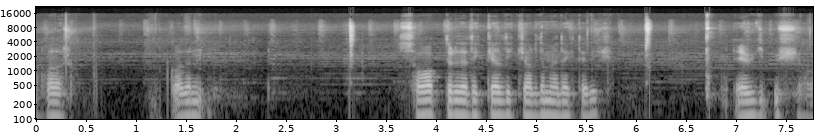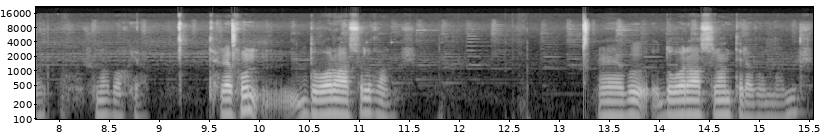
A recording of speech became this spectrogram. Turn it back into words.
Arkadaş. Kadın sevaptır dedik geldik yardım edek dedik. Ev gitmiş ya. Şuna bak ya. Telefon duvara asılı kalmış. Ee, bu duvara asılan telefon varmış.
